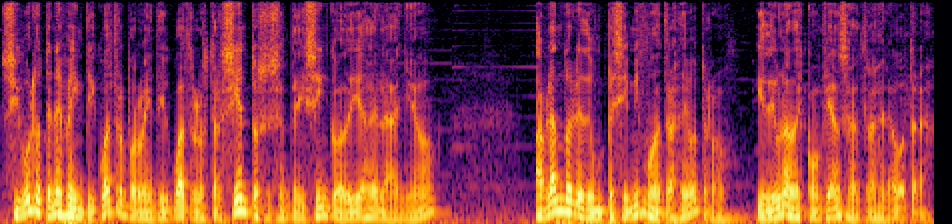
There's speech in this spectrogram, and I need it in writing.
si vos lo tenés 24 por 24 los 365 días del año, hablándole de un pesimismo detrás de otro y de una desconfianza detrás de la otra.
